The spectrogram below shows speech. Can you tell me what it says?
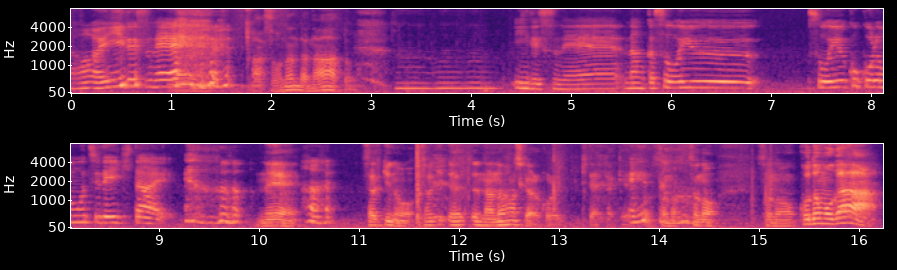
ああいいですね。あそうなんだなと。思ってうん。いいですね。なんかそういうそういう心持ちでいきたい。ねえ。さっきのさっきえ何の話からこれ来たんだっけ？えっと。そのそのその子供が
